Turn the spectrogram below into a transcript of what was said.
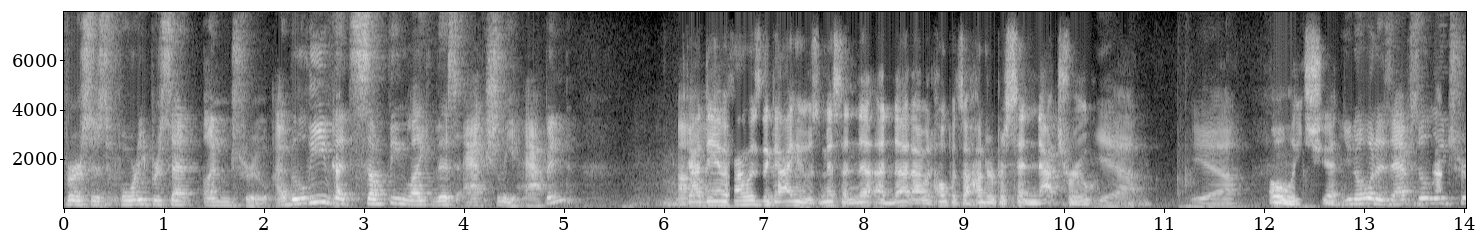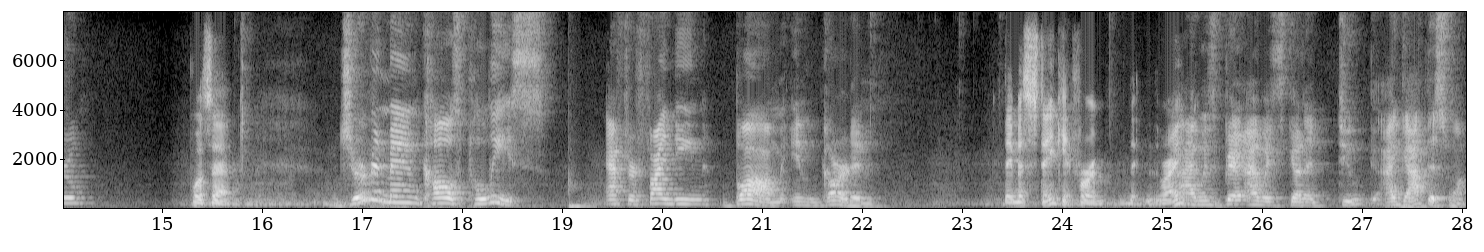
versus forty percent untrue. I believe that something like this actually happened. God damn! If I was the guy who was missing a nut, I would hope it's 100 percent not true. Yeah, yeah. Holy shit! You know what is absolutely true? What's that? German man calls police after finding bomb in garden. They mistake it for a right. I was bar- I was gonna do. I got this one.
